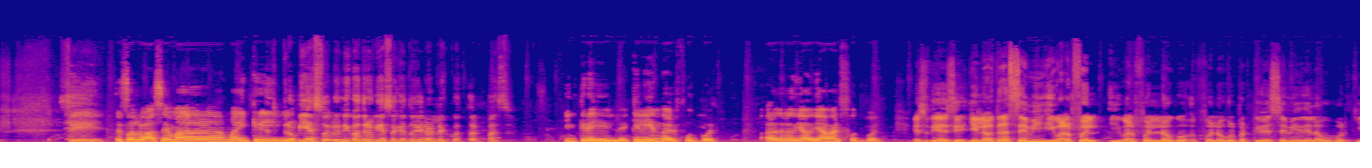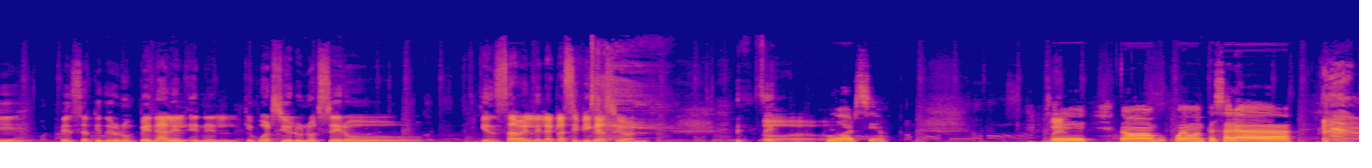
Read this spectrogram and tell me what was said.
Sí. Eso lo hace más, más increíble. El tropiezo, el único tropiezo que tuvieron les costó el paso. Increíble, qué lindo el fútbol. Al otro día odiaba el fútbol. Eso te iba a decir, y en la otra semi igual fue el, igual fue el loco, fue loco el partido de semi de la U porque pensar que tuvieron un penal en el que puede haber sido el 1-0, quién sabe el de la clasificación. sí. Pudo haber sido. no, podemos empezar a,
